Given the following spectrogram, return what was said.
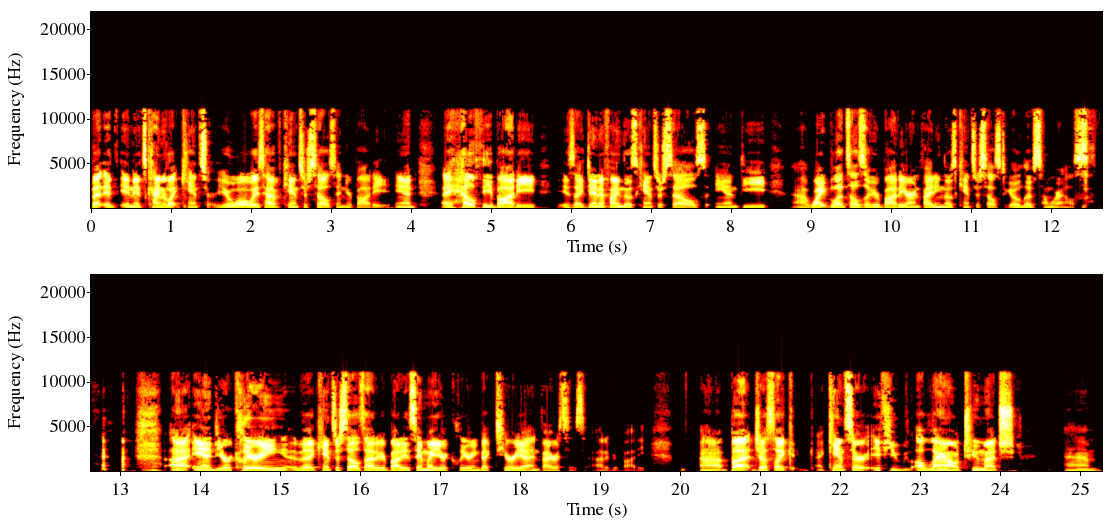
But it, and it's kind of like cancer. You always have cancer cells in your body, and a healthy body is identifying those cancer cells, and the uh, white blood cells of your body are inviting those cancer cells to go live somewhere else. uh, and you're clearing the cancer cells out of your body the same way you're clearing bacteria and viruses out of your body. Uh, but just like cancer, if you allow too much um,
